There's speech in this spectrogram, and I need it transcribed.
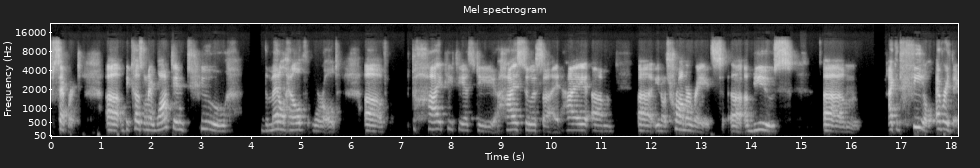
separate uh, because when I walked into the mental health world of high PTSD, high suicide, high um, uh, you know trauma rates, uh, abuse, um, I could feel everything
